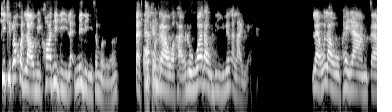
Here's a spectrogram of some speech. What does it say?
พี่คิดว่าคนเรามีข้อที่ดีและไม่ดีเสมอ แต่ถ้า okay. คนเราอะค่ะ รู้ว่าเราดีเรื่องอะไรอะแล้วเราพยายามจะ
